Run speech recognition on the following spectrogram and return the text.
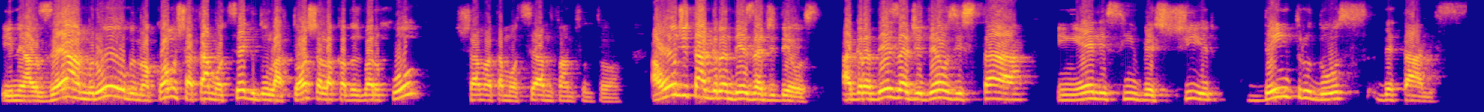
E Nealze Amru, b'makom shata motze gdulato shel HaKadosh Baruch Hu, shama ta motze Aonde está a grandeza de Deus? A grandeza de Deus está em ele se investir dentro dos detalhes.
